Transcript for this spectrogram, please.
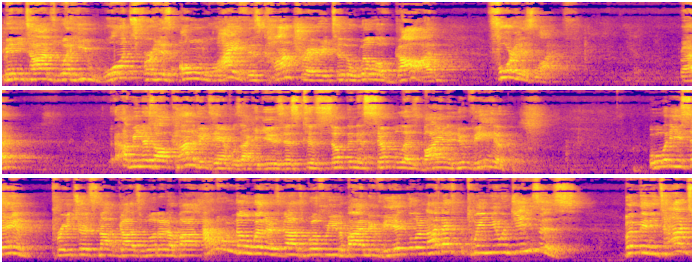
Many times, what he wants for his own life is contrary to the will of God for his life. Right? I mean, there's all kind of examples I could use as to something as simple as buying a new vehicle. Well, what are you saying, preacher? It's not God's will to buy. I don't know whether it's God's will for you to buy a new vehicle or not. That's between you and Jesus. But many times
